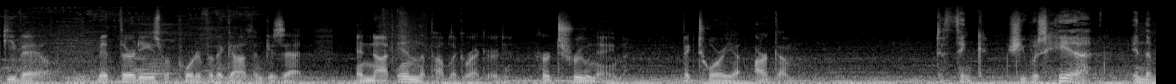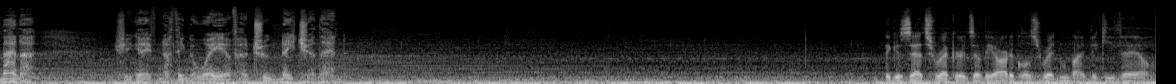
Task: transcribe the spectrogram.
Vicki Vale, mid-30s, reporter for the Gotham Gazette, and not in the public record, her true name, Victoria Arkham. To think she was here, in the manor. She gave nothing away of her true nature then. The Gazette's records of the articles written by Vicki Vale.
